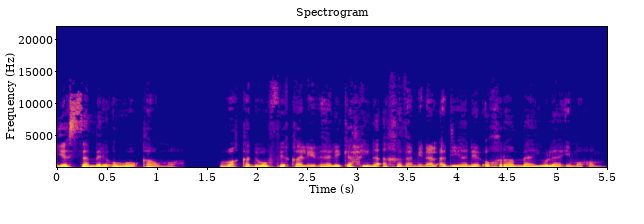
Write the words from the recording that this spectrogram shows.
يستمرئه قومه وقد وفق لذلك حين أخذ من الأديان الأخرى ما يلائمهم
